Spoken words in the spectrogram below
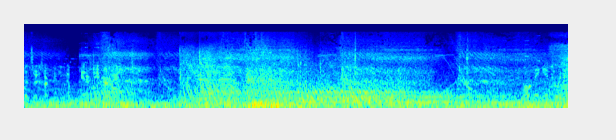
sensors are picking up energy variations. Moving into attack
